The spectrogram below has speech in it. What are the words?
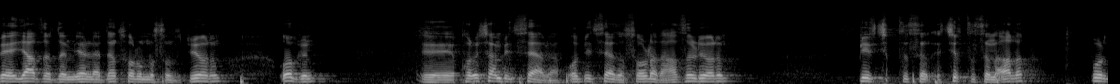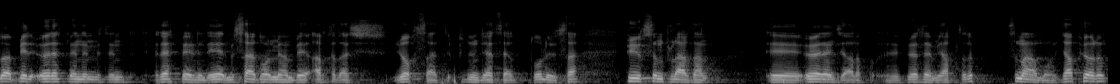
Ve yazdırdığım yerlerden sorumlusunuz diyorum. O gün e, konuşan bilgisayar var. O bilgisayarda soruları hazırlıyorum. Bir çıktısı, çıktısını alıp burada bir öğretmenimizin rehberliğinde eğer müsait olmayan bir arkadaş yoksa, bütün dersler doluysa büyük sınıflardan e, öğrenci alıp e, gözlem yaptırıp sınavımı yapıyorum.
